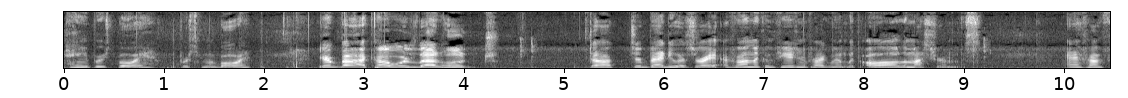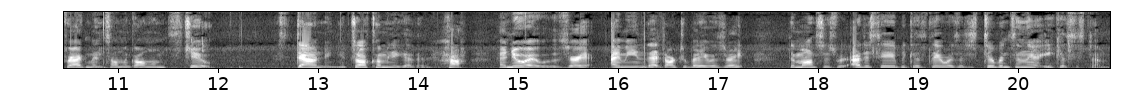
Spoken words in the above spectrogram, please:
Hey, Bruce boy. Bruce, my boy. You're back. How was that hunt? Dr. Betty was right. I found the confusion fragment with all the mushrooms. And I found fragments on the golems, too. Astounding. It's all coming together. Ha! I knew I was right. I mean, that Dr. Betty was right. The monsters were agitated because there was a disturbance in their ecosystem.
